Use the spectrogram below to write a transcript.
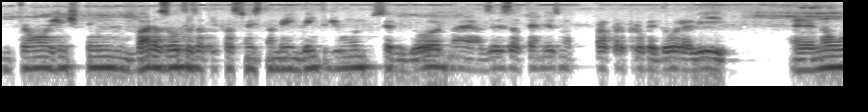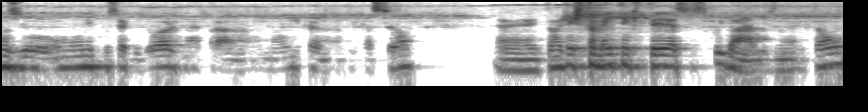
Então a gente tem várias outras aplicações também dentro de um único servidor, né? Às vezes até mesmo a própria provedora ali é, não usa um único servidor, né? Para uma única aplicação. É, então a gente também tem que ter esses cuidados, né? Então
